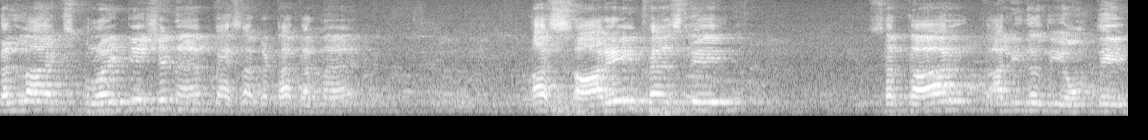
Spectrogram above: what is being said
ਕੱਲਾ ਐਕਸਪਲੋਇਟੇਸ਼ਨ ਹੈ, ਪੈਸਾ ਇਕੱਠਾ ਕਰਨਾ ਹੈ। ਆ ਸਾਰੇ ਫੈਸਲੇ ਸਰਕਾਰ ਅਕਾਲੀ ਦਲ ਦੀ ਆਉਣ ਤੇ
